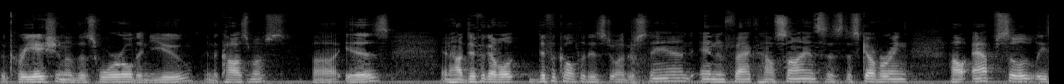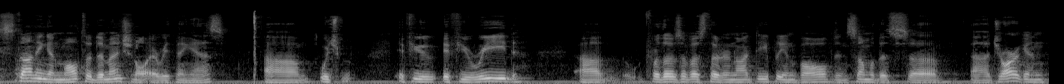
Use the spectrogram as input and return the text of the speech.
the creation of this world and you and the cosmos uh, is, and how difficult, difficult it is to understand, and in fact, how science is discovering how absolutely stunning and multidimensional everything is, um, which, if you, if you read for those of us that are not deeply involved in some of this uh, uh, jargon,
